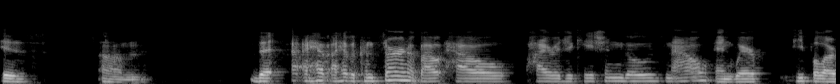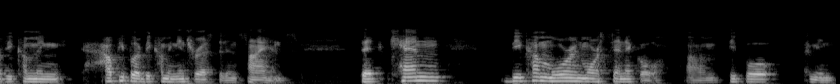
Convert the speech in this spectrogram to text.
is um, that I have I have a concern about how higher education goes now and where people are becoming how people are becoming interested in science that can become more and more cynical. Um, people I mean,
